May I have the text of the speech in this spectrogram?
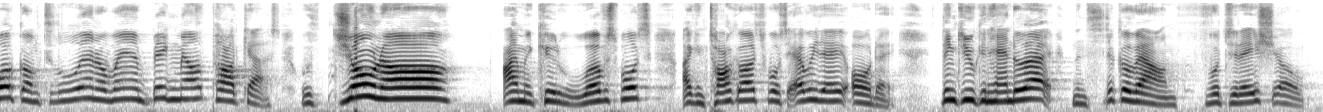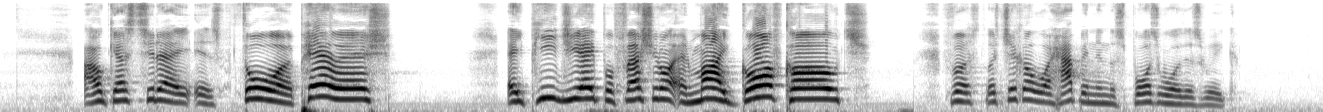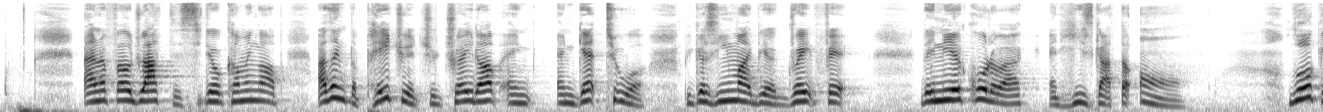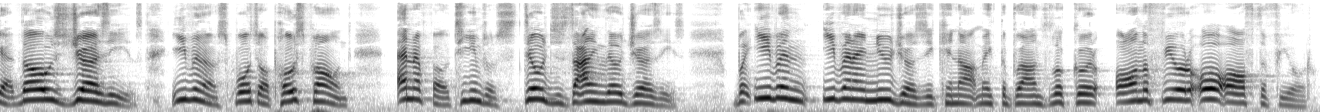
Welcome to the Little Man Big Mouth Podcast with Jonah. I'm a kid who loves sports. I can talk about sports every day, all day. Think you can handle that? Then stick around for today's show. Our guest today is Thor Parrish, a PGA professional and my golf coach. First, let's check out what happened in the sports world this week. NFL draft is still coming up. I think the Patriots should trade up and, and get Tua because he might be a great fit. They need a quarterback, and he's got the arm. Look at those jerseys. Even though sports are postponed, NFL teams are still designing their jerseys. But even even a new jersey cannot make the Browns look good on the field or off the field.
